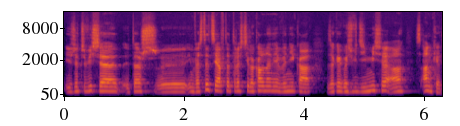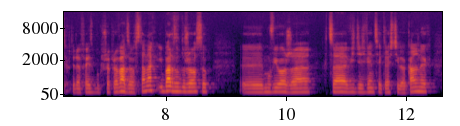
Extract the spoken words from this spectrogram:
i rzeczywiście też y, inwestycja w te treści lokalne nie wynika z jakiegoś widzimisię, a z ankiet, które Facebook przeprowadzał w Stanach i bardzo dużo osób y, mówiło, że chce widzieć więcej treści lokalnych.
